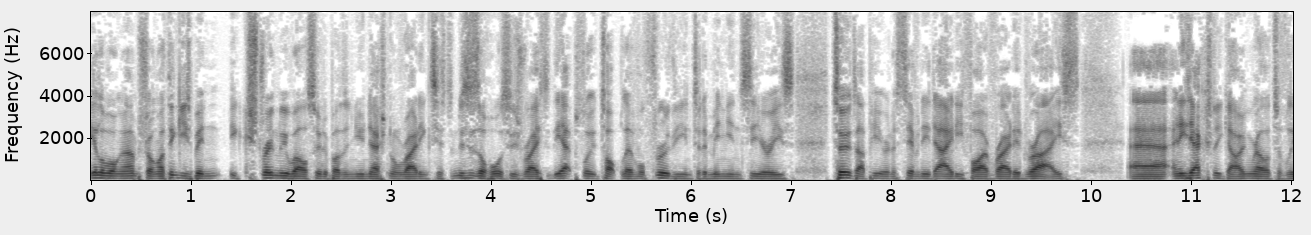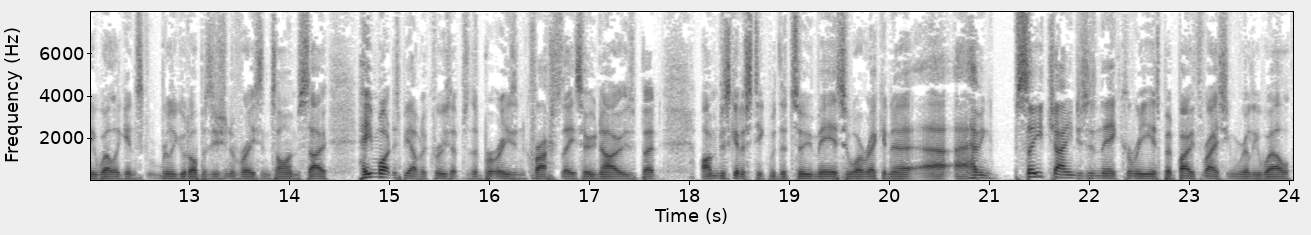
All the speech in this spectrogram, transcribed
Illawong Armstrong, I think he's been extremely well suited by the new national rating system. This is a horse who's raced at the absolute top level through the Inter Dominion series, turns up here in a 70 to 85 rated race. Uh, and he's actually going relatively well against really good opposition of recent times. So he might just be able to cruise up to the breeze and crush these. Who knows? But I'm just going to stick with the two mares who I reckon are, are having sea changes in their careers, but both racing really well.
